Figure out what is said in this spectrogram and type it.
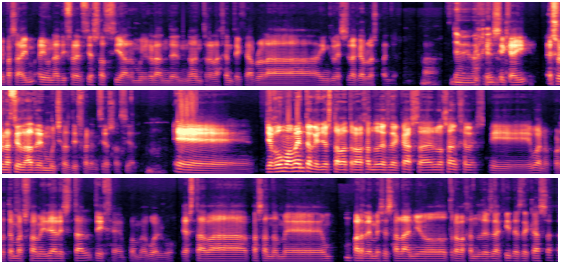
¿Qué pasa? Hay, una diferencia social muy grande ¿no? entre la gente que habla inglés y la que habla español. Ah, ya me imagino. Sí que hay, es una ciudad de muchas diferencias sociales. Mm. Eh, llegó un momento que yo estaba trabajando desde casa en Los Ángeles y bueno, por temas familiares y tal, dije, pues me vuelvo. Ya estaba pasándome un, par de meses al año trabajando desde aquí, desde casa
